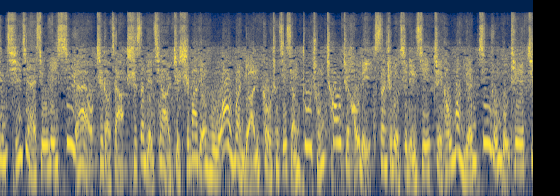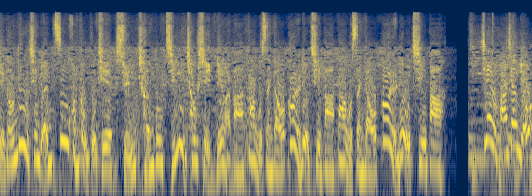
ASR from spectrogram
新旗舰 SUV 星越 L 指导价十三点七二至十八点五二万元，购车即享多重超值好礼，三十六期零息，至高万元金融补贴，至高六千元增换购补贴。寻成都吉利超市零二八八五三幺二六七八八五三幺二六七八。建华香油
